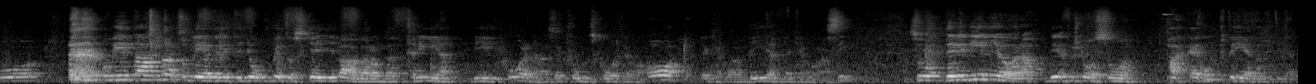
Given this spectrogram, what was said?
Och om inte annat så blev det lite jobbigt att skriva alla de där tre villkoren här. Sektionskod kan vara A, det kan vara B, det kan vara C. Så det vi vill göra, det är förstås att packa ihop det hela lite grann.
